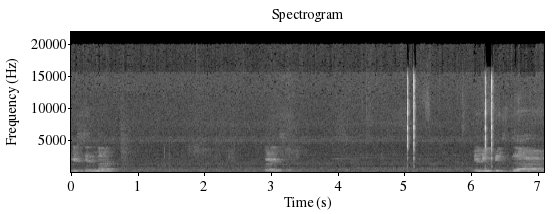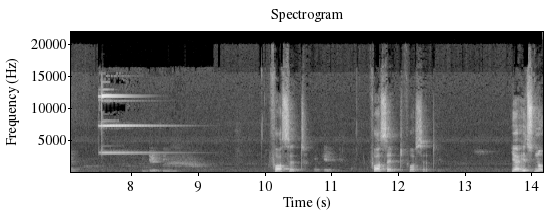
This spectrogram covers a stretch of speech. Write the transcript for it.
It's in the correct sir. Did you fix the dripping Faucet. bucket? Faucet, faucet. Yeah, it's no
